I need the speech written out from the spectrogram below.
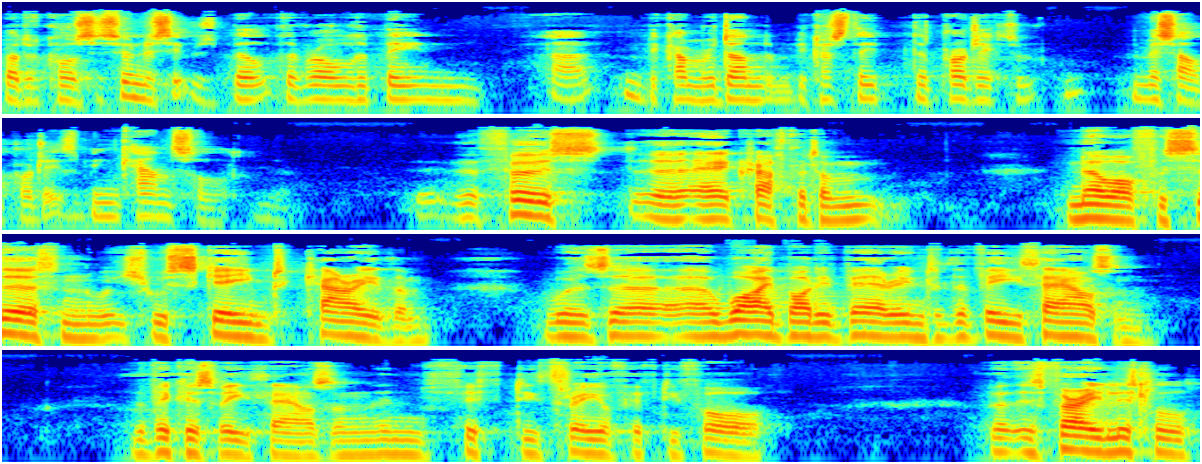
but of course, as soon as it was built, the role had been uh, become redundant because the the project, the missile project, had been cancelled. The first uh, aircraft that I know of for certain, which was schemed to carry them, was a, a wide-bodied variant of the V1000 the Vickers V1000 in 53 or 54. But there's very little,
